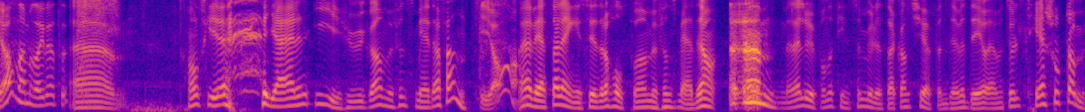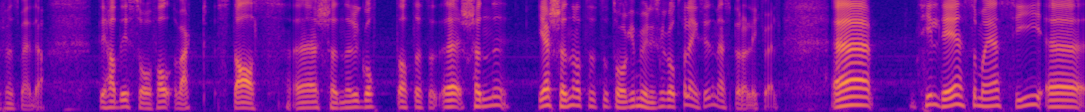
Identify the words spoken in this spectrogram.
ja, nei, men det er greit. det. Han skriver Jeg er en ihuga Muffens Media-fan. Ja. Og jeg vet det er lenge siden dere har holdt på med Muffens Media, men jeg lurer på om det fins en mulighet jeg kan kjøpe en DVD og eventuelt T-skjorte av Muffens Media. Det hadde i så fall vært stas. Eh, skjønner godt at dette eh, skjønner, Jeg skjønner at dette toget muligens har gått for lenge siden, men jeg spør allikevel. Eh, til det så må jeg si uh,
